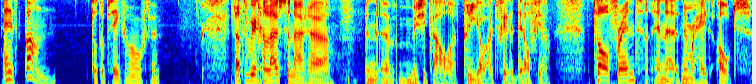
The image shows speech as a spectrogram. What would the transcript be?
En het kan, tot op zekere hoogte. Laten we weer gaan luisteren naar eh, een eh, muzikaal eh, trio uit Philadelphia. Tall Friend en het nummer heet Oats.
